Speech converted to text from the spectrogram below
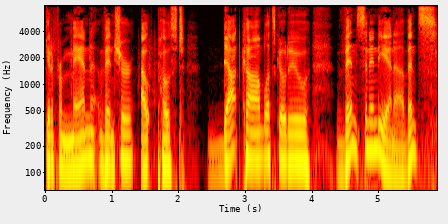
Get it from manventureoutpost.com. Let's go to Vince in Indiana. Vince.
